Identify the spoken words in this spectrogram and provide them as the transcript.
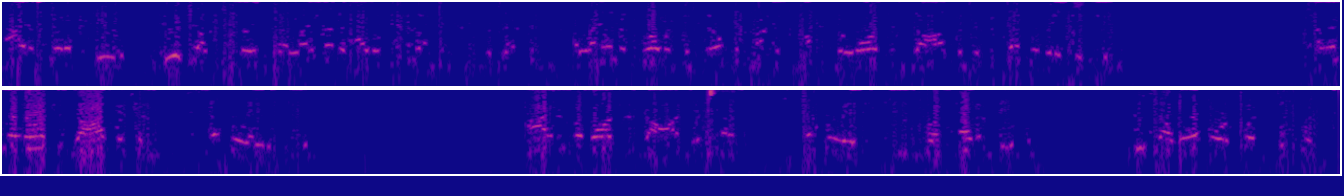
I have said unto you, you shall inherit the land, and I will give unto you in possession, a land that floweth with milk and honey. The Lord your God, which has separated you. The Lord your God, which has separated you. I am the Lord your God, which has separated you from other people. You shall therefore put difference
